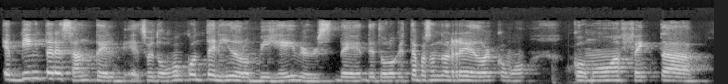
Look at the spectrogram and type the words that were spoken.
es bien interesante, sobre todo con contenido, los behaviors de, todo lo que está pasando alrededor, cómo, cómo afecta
